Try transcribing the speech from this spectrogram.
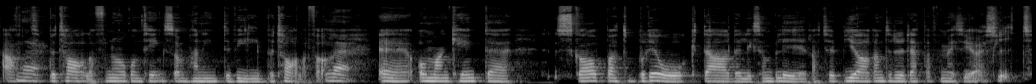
att Nej. betala för någonting som han inte vill betala för. Eh, och man kan ju inte skapa ett bråk där det liksom blir att typ gör inte du detta för mig så gör jag slut.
